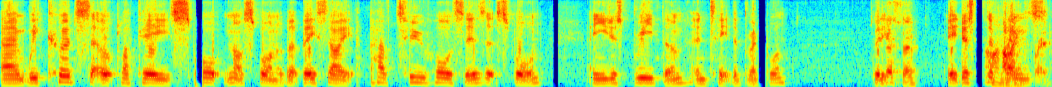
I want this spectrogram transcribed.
Um, we could set up like a sport, not a spawner, but basically have two horses that spawn, and you just breed them and take the bred one. I But guess it, so. it just Oh, nice. I like depends. bread.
